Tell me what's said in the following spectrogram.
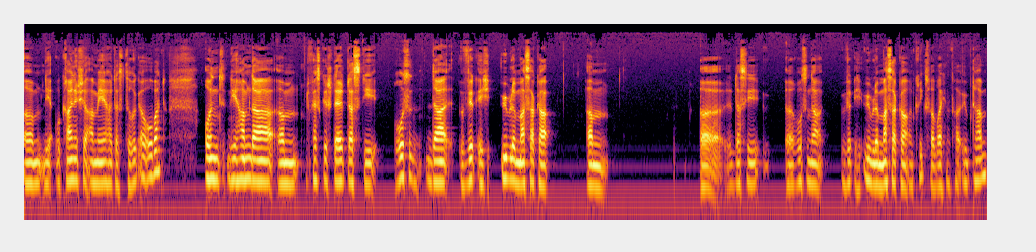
ähm, die ukrainische Armee hat das zurückerobert und die haben da ähm, festgestellt, dass die Russen da wirklich üble Massaker ähm, äh, dass die äh, Russen da wirklich üble Massaker und Kriegsverbrechen verübt haben.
